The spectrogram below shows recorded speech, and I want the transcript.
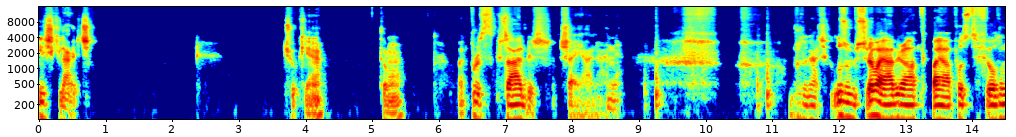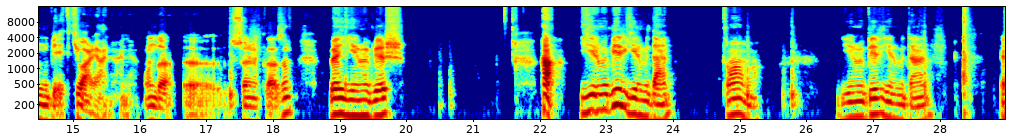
İlişkiler için. Çok iyi. Tamam. Bak burası güzel bir şey yani hani. Burada gerçekten uzun bir süre bayağı bir rahatlık, bayağı pozitif ve olumlu bir etki var yani. Hani onu da e, söylemek lazım. Ve 21 Ha 21 20'den tamam mı? 21 20'den e,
